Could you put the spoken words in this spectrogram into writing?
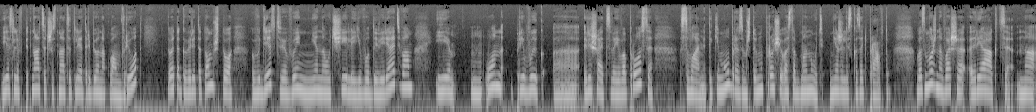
Если в 15-16 лет ребенок вам врет, то это говорит о том, что в детстве вы не научили его доверять вам, и он привык э, решать свои вопросы с вами таким образом, что ему проще вас обмануть, нежели сказать правду. Возможно, ваша реакция на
